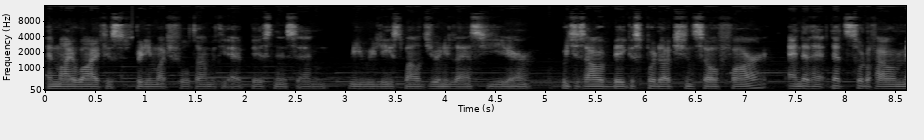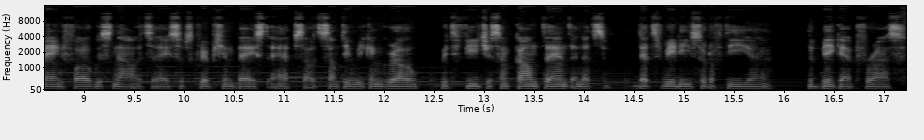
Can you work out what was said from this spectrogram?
and my wife is pretty much full time with the app business. And we released Wild Journey last year, which is our biggest production so far. And that, that's sort of our main focus now. It's a subscription based app, so it's something we can grow with features and content, and that's that's really sort of the uh, the big app for us.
